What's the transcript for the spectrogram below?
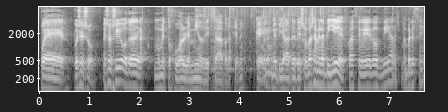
pues, pues eso. Eso ha sido otro de los momentos jugables míos de estas vacaciones. Que Bueno. me pillado la 3DS. Otra cosa me la pillé, fue hace dos días, me parece.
